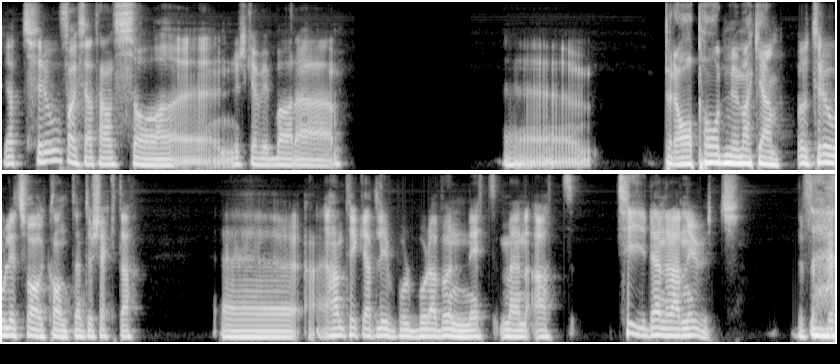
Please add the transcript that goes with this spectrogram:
Jag tror faktiskt att han sa, eh, nu ska vi bara... Eh, Bra podd nu Mackan. otroligt svag content, ursäkta. Eh, han tycker att Liverpool borde ha vunnit, men att tiden rann ut. The, the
